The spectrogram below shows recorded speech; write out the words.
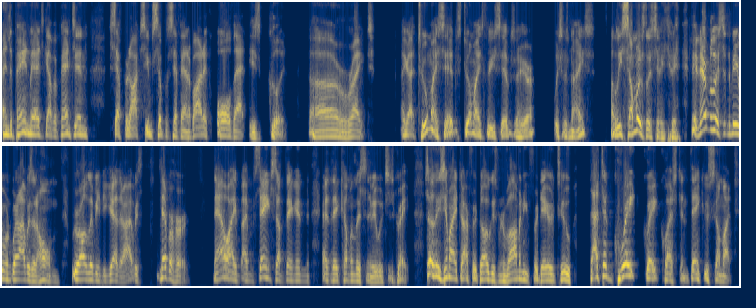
And the pain meds, gabapentin, cefpodoxime, Simplicef antibiotic, all that is good. All right. I got two of my sibs, two of my three sibs are here, which is nice. At least someone's listening to me. They never listened to me when, when I was at home. We were all living together. I was never heard. Now I, am saying something and, and they come and listen to me, which is great. So they say my Darfur dog has been vomiting for a day or two. That's a great, great question. Thank you so much.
